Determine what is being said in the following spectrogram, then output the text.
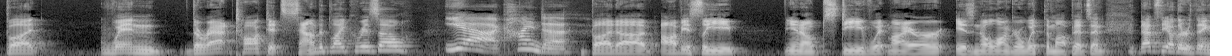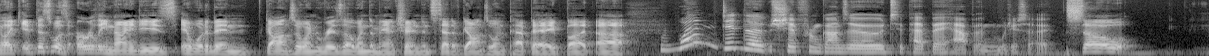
but when the rat talked, it sounded like Rizzo. Yeah, kinda. But uh, obviously, you know, Steve Whitmire is no longer with the Muppets, and that's the other thing. Like, if this was early '90s, it would have been Gonzo and Rizzo in the mansion instead of Gonzo and Pepe. But uh, When did the shift from Gonzo to Pepe happen, would you say? So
